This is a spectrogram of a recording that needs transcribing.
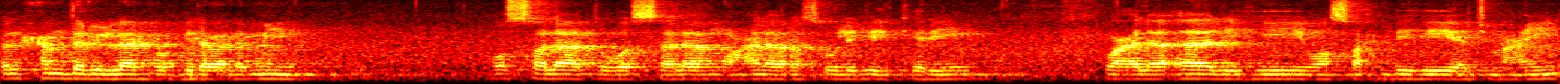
الحمد لله رب العالمين والصلاة والسلام على رسوله الكريم وعلى آله وصحبه أجمعين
